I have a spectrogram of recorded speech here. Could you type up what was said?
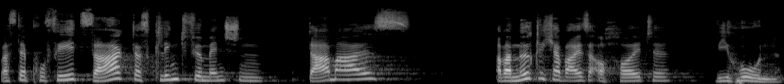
Was der Prophet sagt, das klingt für Menschen damals aber möglicherweise auch heute wie Hohn.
